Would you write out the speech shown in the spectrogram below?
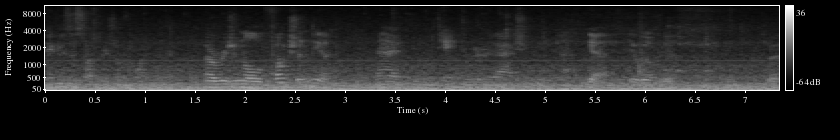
that gives us our original formula, right? Original function, yeah. That, when we take the root of that, should be that. Yeah, it will, yeah. That's right.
